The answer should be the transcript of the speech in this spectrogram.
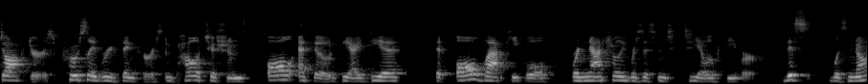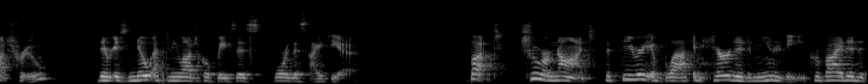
Doctors, pro slavery thinkers, and politicians all echoed the idea that all black people were naturally resistant to yellow fever. This was not true. There is no epidemiological basis for this idea. But, true or not, the theory of Black inherited immunity provided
